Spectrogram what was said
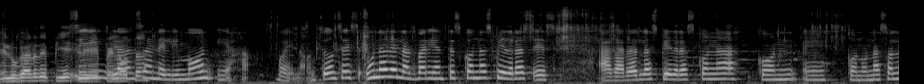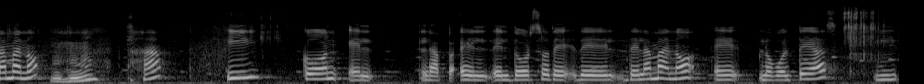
en lugar de, pie, Sí, de pelota. lanzan el limón y ajá. Bueno, entonces una de las variantes con las piedras es agarrar las piedras con la con, eh, con una sola mano, ajá, y con el, la el, el dorso de, de- de la mano eh, lo volteas y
